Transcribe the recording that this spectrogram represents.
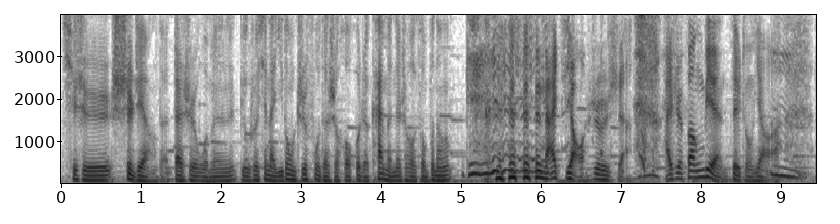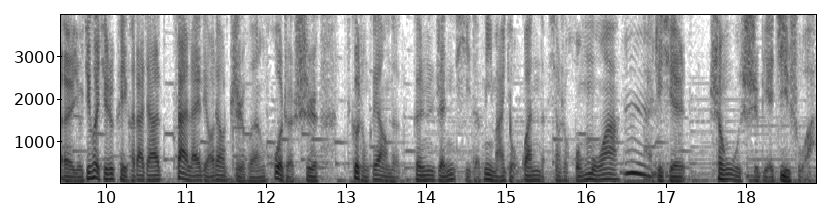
其实是这样的，但是我们比如说现在移动支付的时候，或者开门的时候，总不能 拿脚，是不是啊？还是方便最重要啊。嗯呃，有机会其实可以和大家再来聊聊指纹，或者是各种各样的跟人体的密码有关的，像是虹膜啊，嗯哎这些生物识别技术啊。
